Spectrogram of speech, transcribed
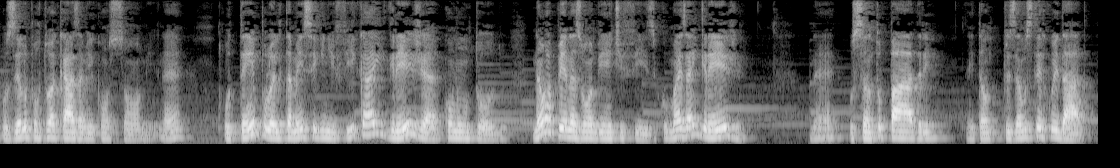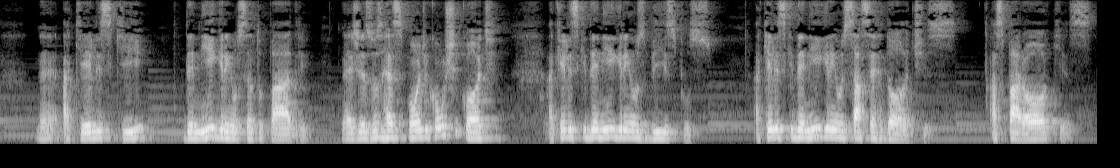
O zelo por tua casa me consome, né? O templo ele também significa a igreja como um todo, não apenas um ambiente físico, mas a igreja, né? O Santo Padre. Então precisamos ter cuidado, né? Aqueles que denigrem o Santo Padre, né? Jesus responde com um chicote. Aqueles que denigrem os bispos, aqueles que denigrem os sacerdotes, as paróquias,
